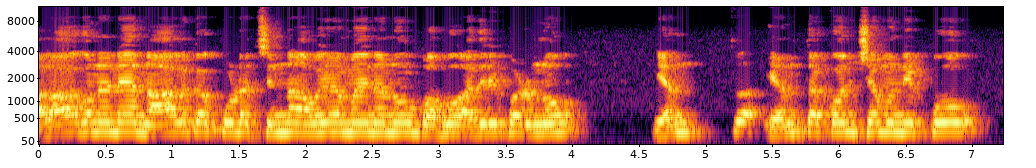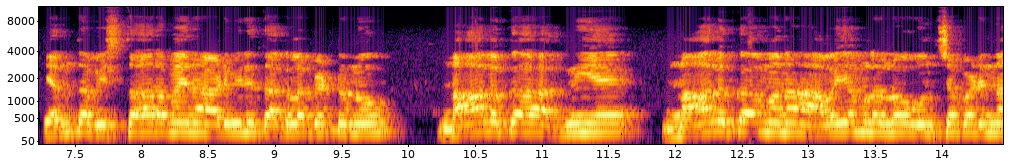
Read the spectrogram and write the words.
అలాగుననే నాలుక కూడా చిన్న అవయవమైనను బహు అదిరిపడును. ఎంత ఎంత కొంచెము నిప్పు ఎంత విస్తారమైన అడవిని తగలబెట్టును నాలుక అగ్నియే నాలుక మన అవయములలో ఉంచబడిన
